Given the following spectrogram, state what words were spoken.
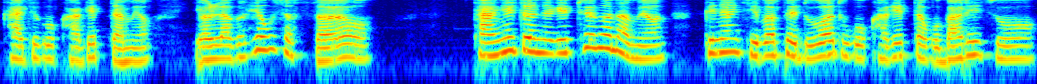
가지고 가겠다며 연락을 해오셨어요. 당일 저녁에 퇴근하면 그냥 집 앞에 놓아두고 가겠다고 말해줘.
